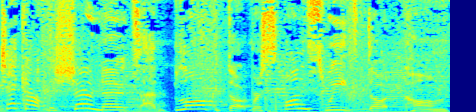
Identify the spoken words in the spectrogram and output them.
Check out the show notes at blog.responsesuite.com.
